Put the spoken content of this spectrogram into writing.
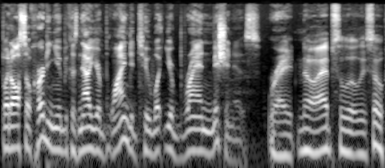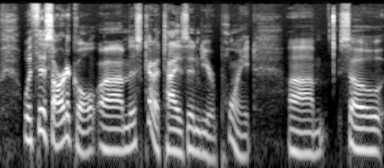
but also hurting you because now you're blinded to what your brand mission is. Right. No, absolutely. So with this article, um, this kind of ties into your point. Um, so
